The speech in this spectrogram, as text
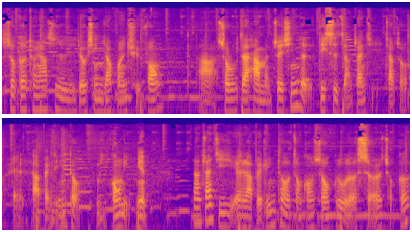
这首歌同样是流行摇滚曲风，啊，收录在他们最新的第四张专辑，叫做《El Laberinto》迷宫里面。这张专辑《El Laberinto》总共收录了十二首歌，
